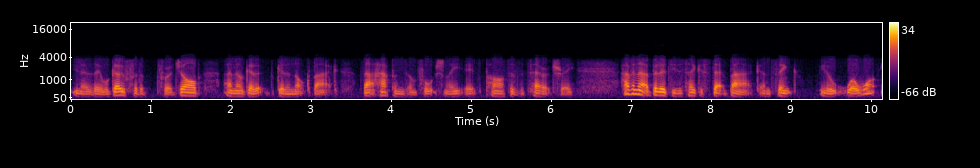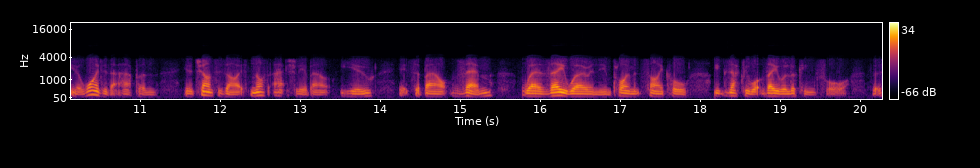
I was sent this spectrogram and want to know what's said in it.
You know, they will go for the for a job and they'll get a, get a knockback. That happens, unfortunately. It's part of the territory. Having that ability to take a step back and think, you know, well, what, you know, why did that happen? You know, chances are it's not actually about you. It's about them, where they were in the employment cycle, exactly what they were looking for. So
